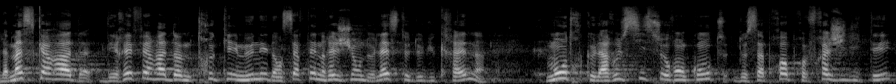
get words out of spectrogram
La mascarade des référendums truqués menés dans certaines régions de l'Est de l'Ukraine montre que la Russie se rend compte de sa propre fragilité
